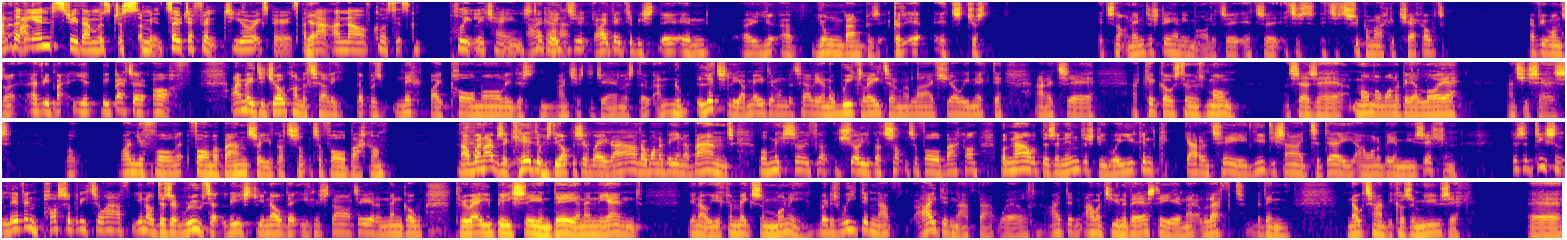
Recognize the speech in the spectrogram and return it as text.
and but I, the industry then was just, I mean, so different to your experience, and, yeah. now, and now, of course, it's completely changed. I'd hate to, I'd hate to be in a, a young band position because it, it's just, it's not an industry anymore. It's a, it's a, it's a, it's a supermarket checkout. Everyone's on, every you'd be better off. I made a joke on the telly that was nicked by Paul Morley, this Manchester journalist, and literally I made it on the telly, and a week later on a live show he nicked it, and it's uh, a kid goes to his mum and says, uh, "Mum, I want to be a lawyer," and she says, "Well, why don't you fall, form a band so you've got something to fall back on?" Now, when I was a kid, it was the opposite way around. I want to be in a band. Well, make sure you've got, sure you've got something to fall back on. But now there's an industry where you can guarantee if you decide today, I want to be a musician, there's a decent living possibly to have. You know, there's a route at least, you know, that you can start here and then go through A, B, C, and D. And in the end, you know, you can make some money. Whereas we didn't have, I didn't have that world. I didn't. I went to university and I left within no time because of music. Uh,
